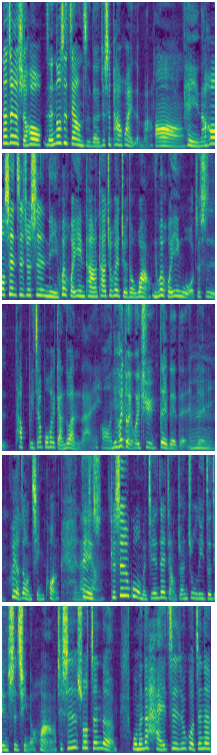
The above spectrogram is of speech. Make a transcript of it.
那这个时候人都是这样子的，就是怕坏人嘛，哦，嘿，然后甚至就是你会回应他，他就会觉得哇，你会回应我，就是。他比较不会敢乱来哦，你会怼回去？对对对、嗯、对，会有这种情况。对，可是如果我们今天在讲专注力这件事情的话，其实说真的，我们的孩子如果真的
